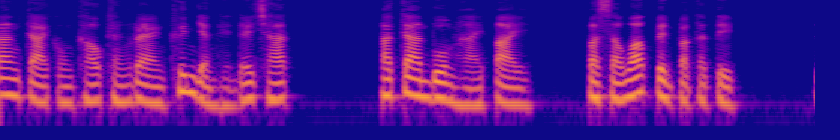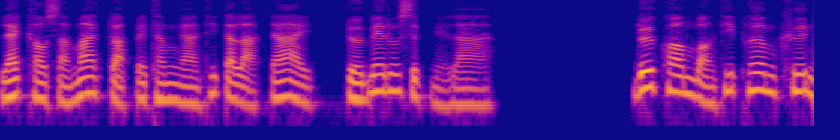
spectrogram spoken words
ร่างกายของเขาแข็งแรงขึ้นอย่างเห็นได้ชัด อาการบวมหายไป ปัสสาวะเป็นปกติ และเขาสามารถกลับไปทำงานที่ตลาดได้ โดยไม่รู้สึกเหนื่อยล้า ด้วยความหวังที่เพิ่มขึ้น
